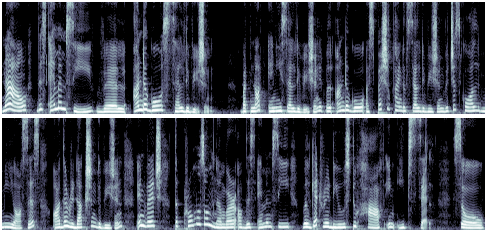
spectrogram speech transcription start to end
now, this MMC will undergo cell division, but not any cell division. It will undergo a special kind of cell division which is called meiosis or the reduction division in which the chromosome number of this MMC will get reduced to half in each cell. So,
